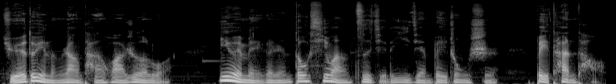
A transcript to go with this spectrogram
绝对能让谈话热络。因为每个人都希望自己的意见被重视、被探讨，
